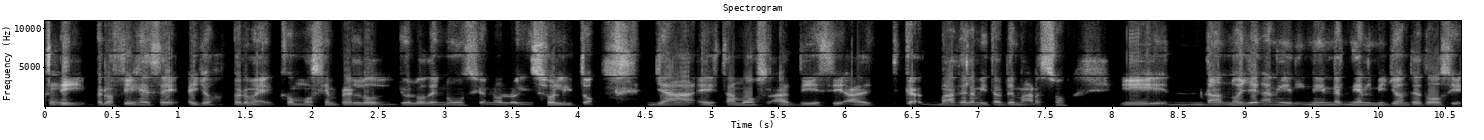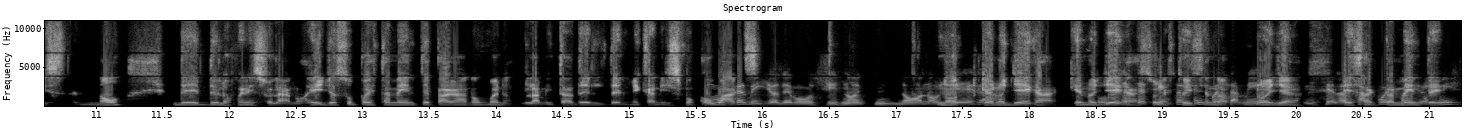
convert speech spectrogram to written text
Sí. pero fíjese, ellos, pero como siempre lo, yo lo denuncio, ¿no? Lo insólito. Ya estamos a, más de la mitad de marzo y no llegan ni, ni, ni, el millón de dosis, ¿no? De, de, los venezolanos. Ellos supuestamente pagaron, bueno, la mitad del, del mecanismo COVAX. ¿Cómo que el millón de dosis? No, no, no, llega. Que no llega, que no llega, eso le estoy diciendo, no llega. Exactamente.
